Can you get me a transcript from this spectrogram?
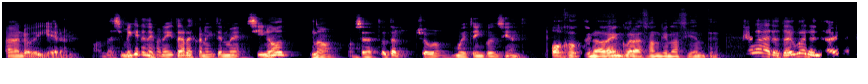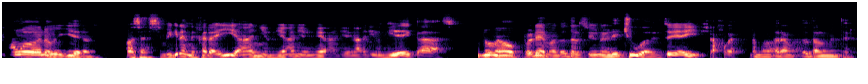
Hagan lo que quieran. Onda, si me quieren desconectar, desconectenme. Si no, no. O sea, total, yo voy a estar inconsciente. Ojos que no ven, corazón que no siente. Claro, tal cual. A mí me chupa un huevo, hagan lo que quieran. O sea, si me quieren dejar ahí años y años y años y años y décadas, no me hago problema. Total, soy una lechuga que estoy ahí. Ya fue. No me drama, totalmente.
